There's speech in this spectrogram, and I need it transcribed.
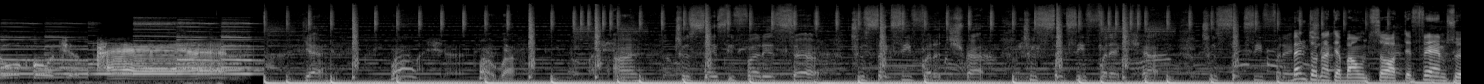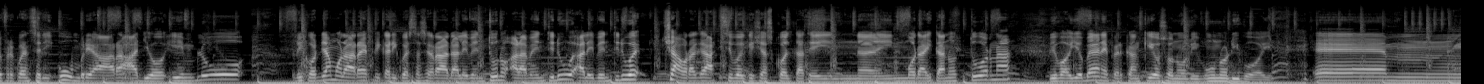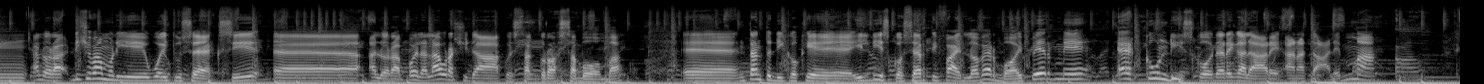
For this syrup. Too sexy for the trap. Too sexy for that cap. Too sexy for that. Bentornati a Bounce Hot FM sulle frequenze di Umbria Radio in blu. Ricordiamo la replica di questa serata dalle 21 alla 22 alle 22. Ciao ragazzi, voi che ci ascoltate in, in modalità notturna, vi voglio bene perché anch'io sono uno di, uno di voi. Ehm, allora, dicevamo di Way Too Sexy. eh, allora, poi la Laura ci dà questa grossa bomba. Eh, intanto dico che il disco Certified Lover Boy per me ecco un disco da regalare a Natale, ma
